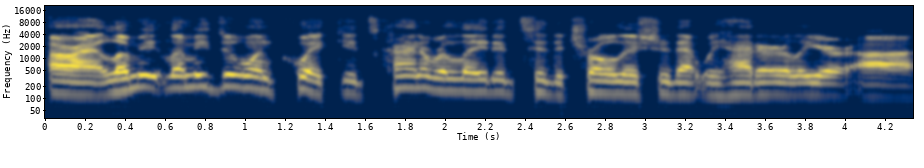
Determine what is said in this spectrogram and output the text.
All right, let me let me do one quick. It's kind of related to the troll issue that we had earlier. Uh,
